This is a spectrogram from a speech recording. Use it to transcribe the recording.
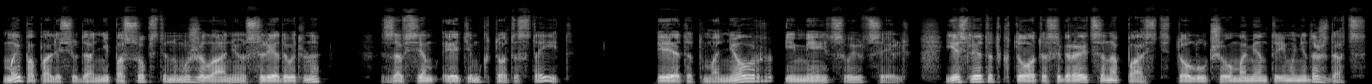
Мы попали сюда не по собственному желанию, следовательно, за всем этим кто-то стоит. И этот маневр имеет свою цель. Если этот кто-то собирается напасть, то лучшего момента ему не дождаться.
